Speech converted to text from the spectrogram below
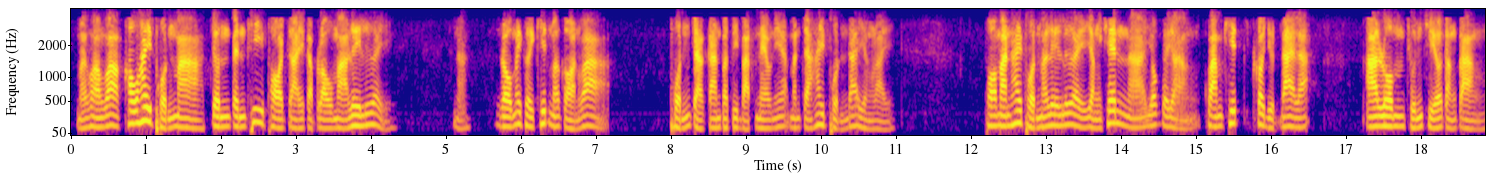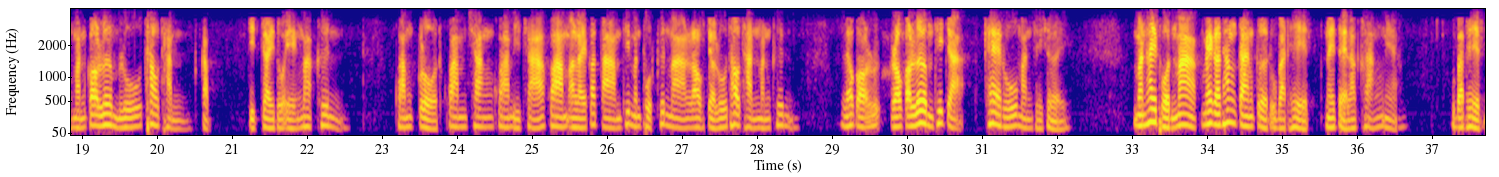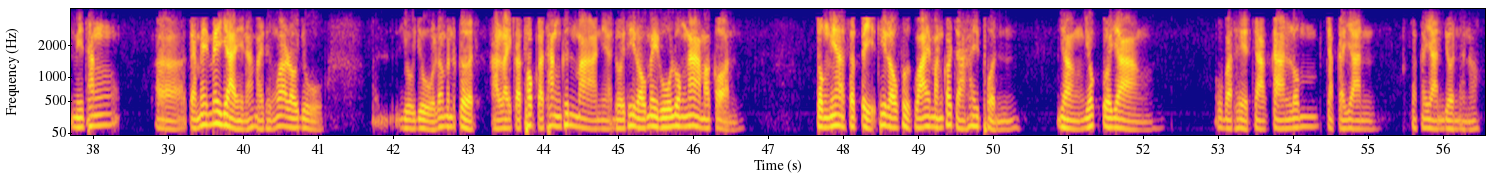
หมายความว่าเขาให้ผลมาจนเป็นที่พอใจกับเรามาเรื่อยๆนะเราไม่เคยคิดมาก่อนว่า ผลจากการปฏิบัติแนวเนี้ยมันจะให้ผลได้อย่างไร พอมันให้ผลมาเรื่อยๆ อย่างเช่นนะยกตัวอย่างความคิดก็หยุดได้แล้วอารมณ์ฉุนเฉียวต่าง ๆ มันก็เริ่มรู้เท่าทันกับ จิตใจตัวเองมากขึ้น ความโกรธ ความชัง ความอิจฉาความอะไรก็ตามที่มันผุดขึ้นมา เราจะรู้เท่าทันมันขึ้น แล้วก็เราก็เริ่มที่จะแค่รู้มันเฉยๆ มันให้ผลมากแม้กระทั่งการเกิดอุบัติเหตุในแต่ละครั้งเนี่ย อุบัติเหตุมีทั้งแต่ไม่ไม่ใหญ่นะหมายถึงว่าเราอยู่อยู่ๆแล้วมันเกิดอะไรกระทบกระทั่งขึ้นมาเนี่ย โดยที่เราไม่รู้ล่วงหน้ามาก่อน ตรงเนี้ยสติที่เราฝึกไว้มันก็จะให้ผล อย่างยกตัวอย่าง อุบัติเหตุจากการล้มจักรยานจักรยานยนต์นะเนาะ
